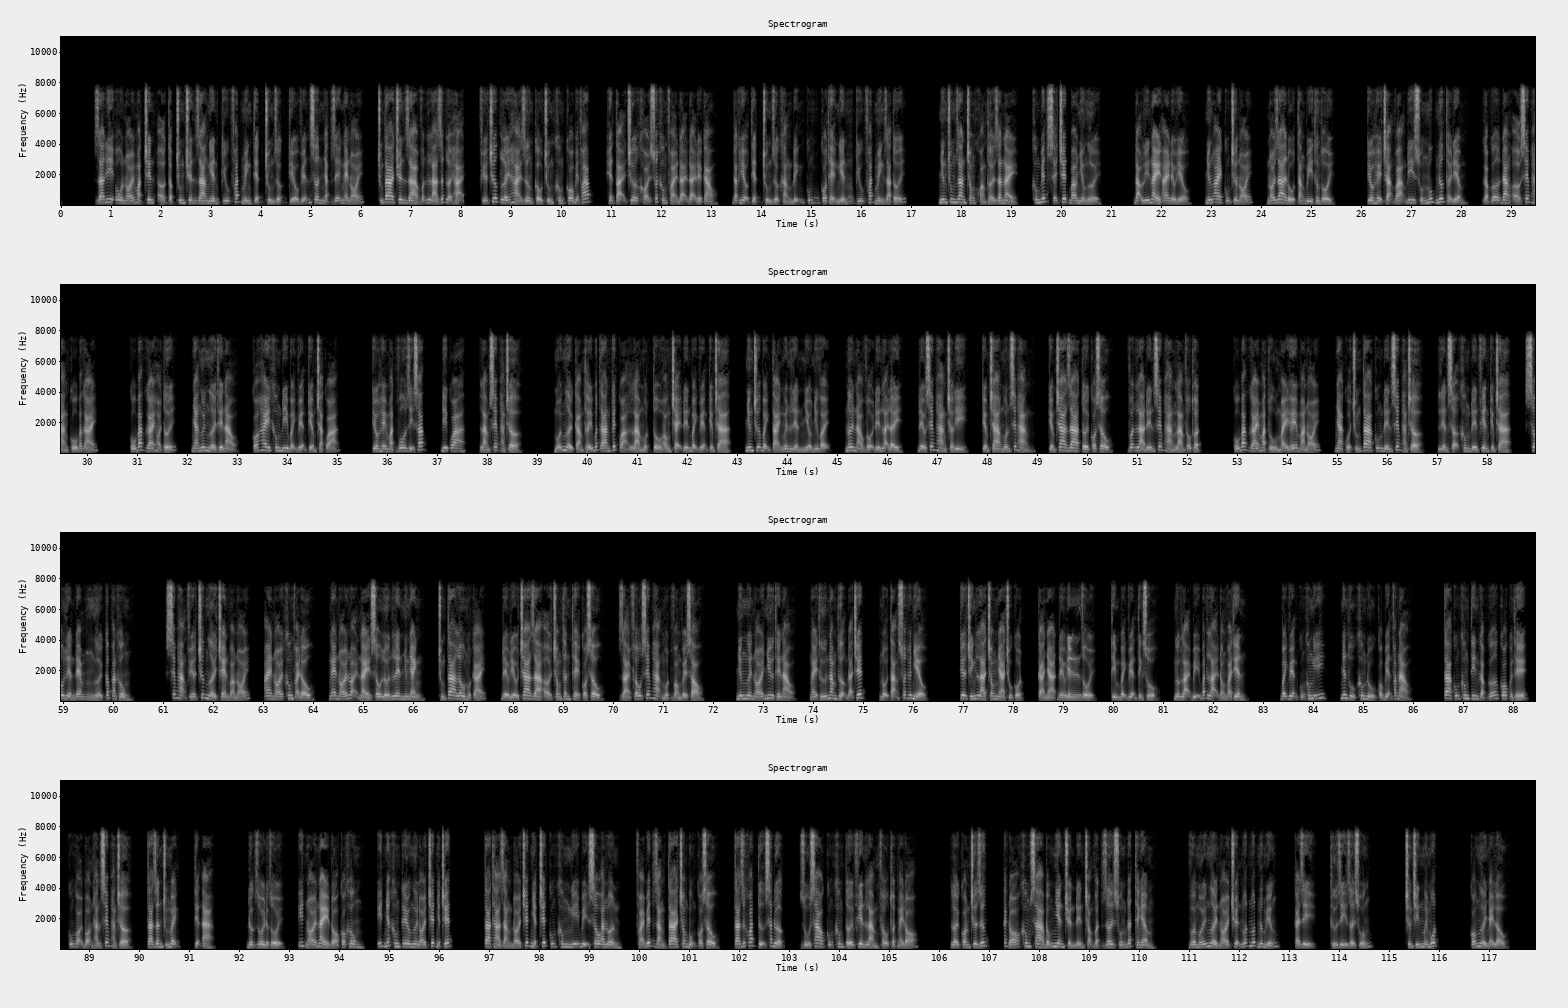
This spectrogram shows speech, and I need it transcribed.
Radio nói mặt trên ở tập trung chuyên gia nghiên cứu phát minh tiệt trùng dược tiểu viễn sơn nhặt dễ nghe nói, chúng ta chuyên gia vẫn là rất lợi hại, phía trước lấy hải dương cầu trùng không có biện pháp, hiện tại chưa khỏi suất không phải đại đại đề cao, đặc hiệu tiệt trùng dược khẳng định cũng có thể nghiên cứu phát minh ra tới. Nhưng trung gian trong khoảng thời gian này, không biết sẽ chết bao nhiêu người. Đạo lý này ai đều hiểu, nhưng ai cũng chưa nói, nói ra đổ tăng bi thương thôi. Tiêu hề trạng vạng đi xuống múc nước thời điểm, gặp gỡ đang ở xếp hàng cố bác gái. Cố bác gái hỏi tới, nhà ngươi người thế nào, có hay không đi bệnh viện kiểm tra quá. Tiêu hề mặt vô dị sắc, đi qua, làm xếp hàng chờ. Mỗi người cảm thấy bất an kết quả là một tổ ong chạy đến bệnh viện kiểm tra, nhưng chữa bệnh tài nguyên liền nhiều như vậy, nơi nào vội đến lại đây, đều xếp hàng chờ đi, kiểm tra muốn xếp hàng, kiểm tra ra tới có sâu, vẫn là đến xếp hàng làm phẫu thuật. Cố bác gái mặt ủ mày hê mà nói, nhà của chúng ta cũng đến xếp hàng chờ, liền sợ không đến phiên kiểm tra, sâu liền đem người cấp ăn không. Xếp hạng phía trước người chen vào nói, ai nói không phải đâu, nghe nói loại này sâu lớn lên nhưng nhanh, chúng ta lâu một cái, đều điều tra ra ở trong thân thể có sâu, giải phẫu xếp hạng một vòng về sau. Nhưng ngươi nói như thế nào, ngày thứ năm thượng đã chết, nội tạng xuất huyết nhiều. Kia chính là trong nhà trụ cột, cả nhà đều điên rồi, tìm bệnh viện tính sổ, ngược lại bị bắt lại đóng vài thiên. Bệnh viện cũng không nghĩ, nhân thủ không đủ có biện pháp nào. Ta cũng không tin gặp gỡ có quyền thế, cũng gọi bọn hắn xếp hàng chờ, ta dân chúng mệnh, tiện A. Được rồi được rồi, ít nói này đó có không, ít nhất không kêu ngươi đói chết nhiệt chết. Ta thả rằng đói chết nhiệt chết cũng không nghĩ bị sâu ăn luôn, phải biết rằng ta trong bụng có sâu, ta dứt khoát tự sát được, dù sao cũng không tới phiên làm phẫu thuật ngày đó. Lời còn chưa dứt, cách đó không xa bỗng nhiên truyền đến trọng vật rơi xuống đất thanh âm. Vừa mới người nói chuyện nuốt nuốt nước miếng, cái gì, thứ gì rơi xuống. Chương 91 Có người nhảy lầu.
